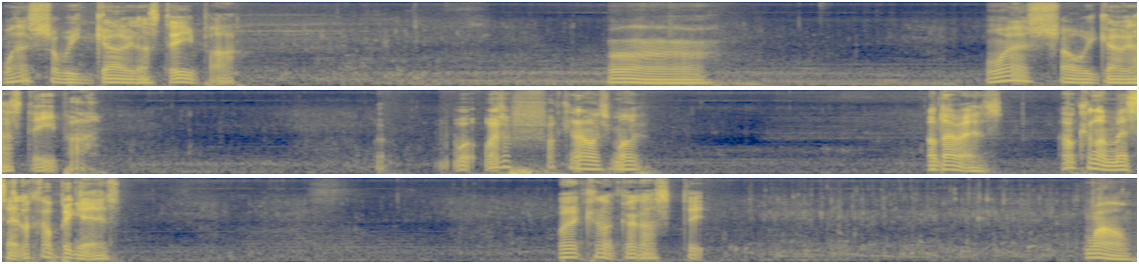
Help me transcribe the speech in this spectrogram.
where shall we go that's deeper? Where shall we go that's deeper? Where, where the fucking hell is my... Oh, there it is. How can I miss it? Look how big it is. Where can I go that's deep? Wow.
